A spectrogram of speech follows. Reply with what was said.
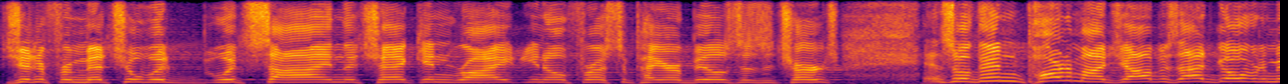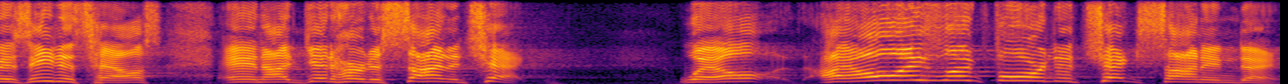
Jennifer Mitchell would, would sign the check and write, you know, for us to pay our bills as a church. And so then part of my job is I'd go over to Miss Edith's house and I'd get her to sign a check. Well, I always look forward to check signing day.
